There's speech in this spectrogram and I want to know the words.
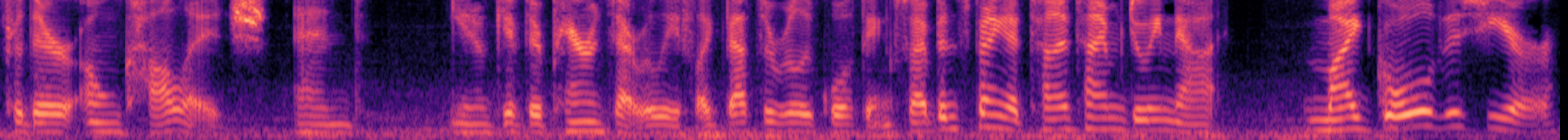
for their own college and, you know, give their parents that relief. Like that's a really cool thing. So I've been spending a ton of time doing that. My goal this year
